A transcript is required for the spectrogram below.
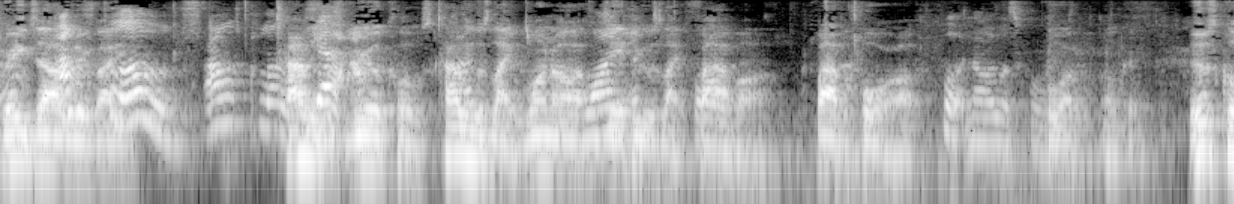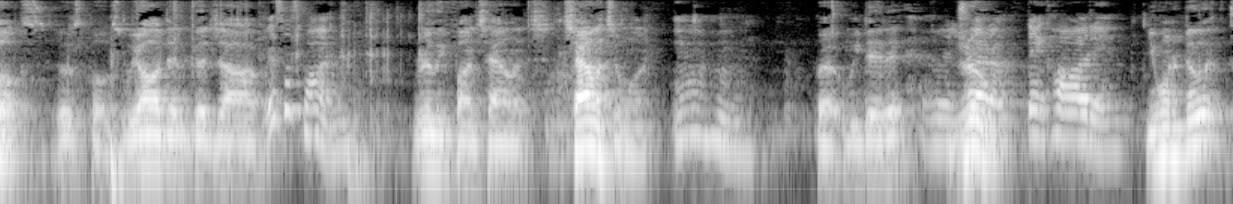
Great I job, was everybody. close. I was close. Kylie yeah, was real close. Kylie was like one off. One J3 and was like four. five off. Five or four off. Four, no, it was four. Four? Okay. It was close. It was close. We all did a good job. This was fun. Really fun challenge. Challenging one. Mm-hmm. But we did it. You Drew, gotta think hard and you want to do it?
